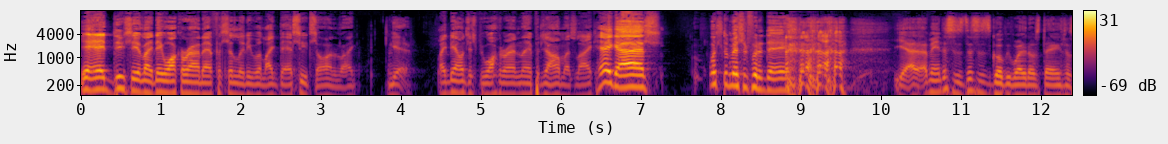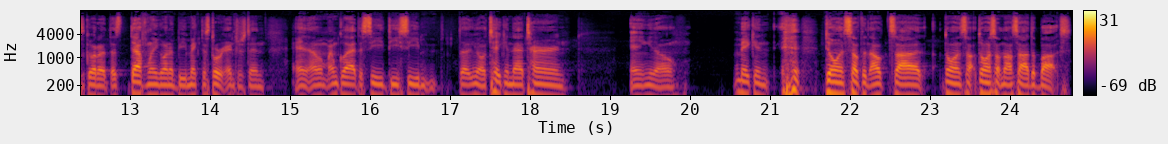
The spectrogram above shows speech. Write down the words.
Yeah, they do seem like they walk around that facility with like their suits on, like Yeah. like they don't just be walking around in their pajamas. Like, hey guys, what's the mission for the day? Yeah, I mean, this is this is going to be one of those things that's going to that's definitely going to be make the story interesting, and I'm, I'm glad to see DC, the, you know, taking that turn, and you know, making doing something outside, doing so- doing something outside the box.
